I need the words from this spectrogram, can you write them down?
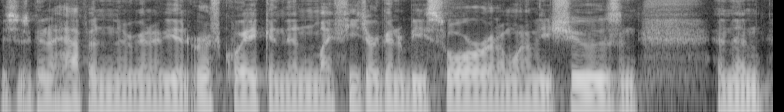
this is going to happen. There's going to be an earthquake, and then my feet are going to be sore, and I won't have any shoes, and and then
